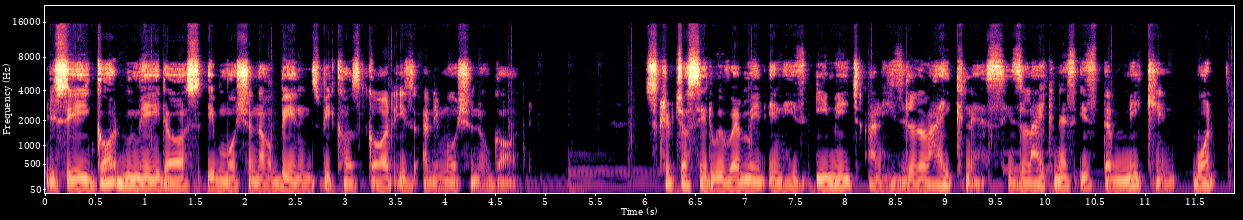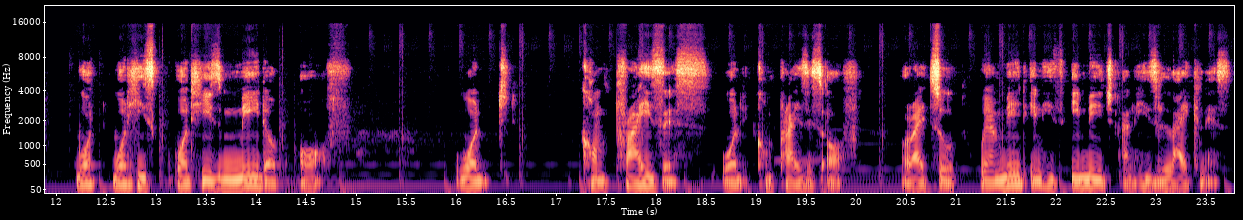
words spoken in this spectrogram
You see, God made us emotional beings because God is an emotional God. Scripture said we were made in his image and his likeness. His likeness is the making, what what what he's what he's made up of. What comprises, what comprises of. All right. So we are made in his image and his likeness.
